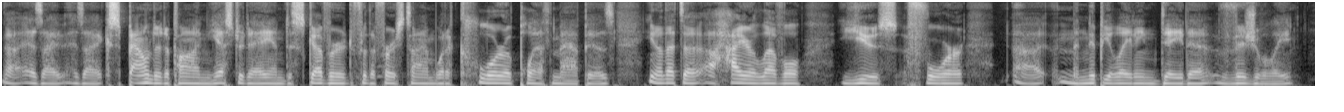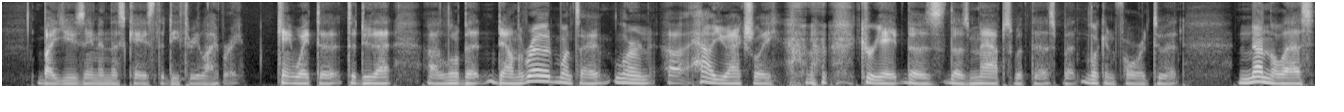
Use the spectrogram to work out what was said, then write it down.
Uh, as I as I expounded upon yesterday and discovered for the first time what a choropleth map is, you know that's a, a higher level use for uh, manipulating data visually by using, in this case, the D3 library can't wait to, to do that a little bit down the road once I learn uh, how you actually create those those maps with this. But looking forward to it. Nonetheless,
